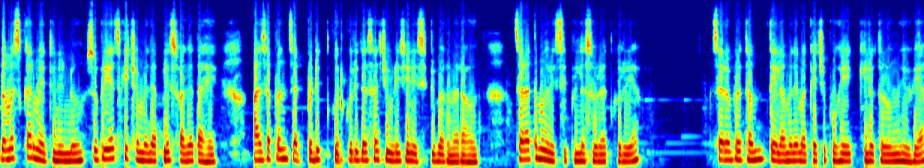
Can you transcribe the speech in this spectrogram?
नमस्कार मैत्रिणींनो सुप्रियाज किचनमध्ये आपले स्वागत आहे. आज आपण चटपटीत कुरकुरीत असा चिवडीची रेसिपी बघणार आहोत. चला तर मग रेसिपीला सुरुवात करूया. सर्वप्रथम तेलामध्ये मक्याचे पोहे एक किलो तळून घेऊया.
